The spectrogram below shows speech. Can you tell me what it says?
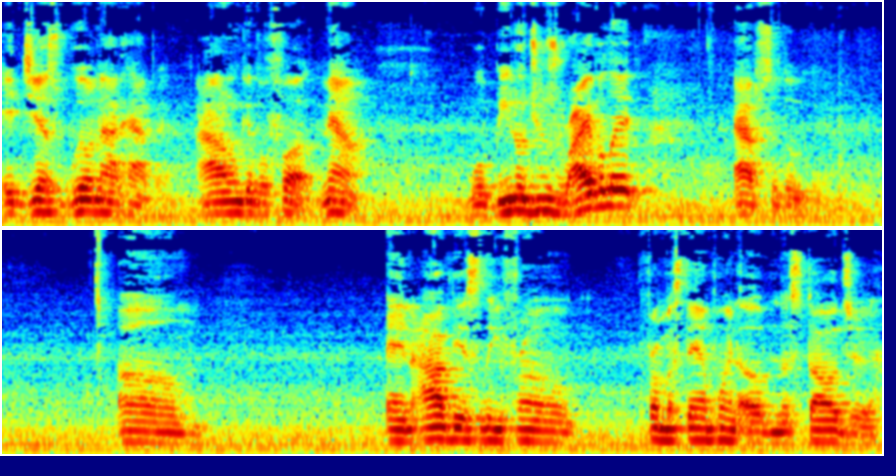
It just will not happen. I don't give a fuck. Now, will Beetlejuice rival it? Absolutely. Um, and obviously from from a standpoint of nostalgia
